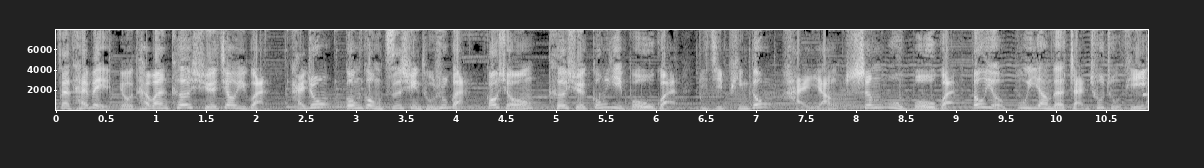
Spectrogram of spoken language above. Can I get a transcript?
在台北有台湾科学教育馆、台中公共资讯图书馆、高雄科学工艺博物馆以及屏东海洋生物博物馆，都有不一样的展出主题。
